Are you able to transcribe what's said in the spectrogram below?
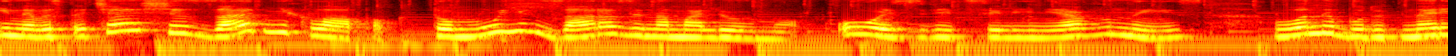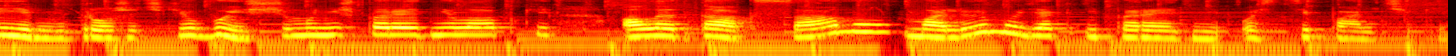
І не вистачає ще задніх лапок, тому їх зараз і намалюємо. Ось звідси лінія вниз. Вони будуть на рівні трошечки вищому, ніж передні лапки, але так само малюємо, як і передні ось ці пальчики.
